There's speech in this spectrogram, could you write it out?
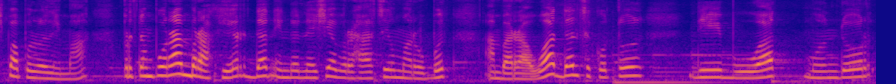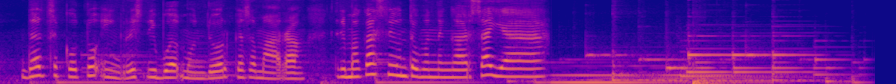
pertempuran berakhir dan Indonesia berhasil merebut Ambarawa dan sekutu dibuat mundur dan sekutu Inggris dibuat mundur ke Semarang. Terima kasih untuk mendengar saya.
